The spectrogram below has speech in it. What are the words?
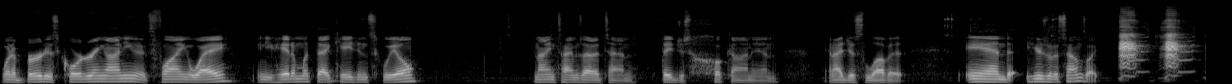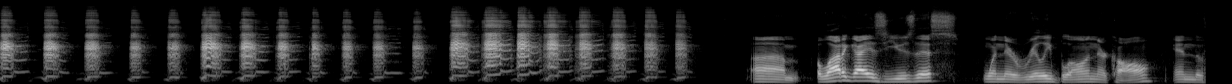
when a bird is quartering on you and it's flying away and you hit them with that Cajun squeal, nine times out of ten, they just hook on in. And I just love it. And here's what it sounds like. Um, a lot of guys use this when they're really blowing their call, and the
